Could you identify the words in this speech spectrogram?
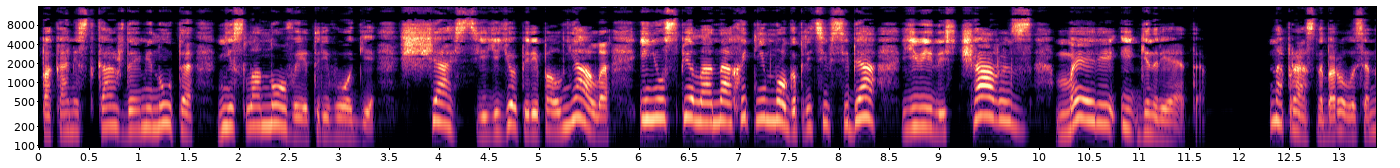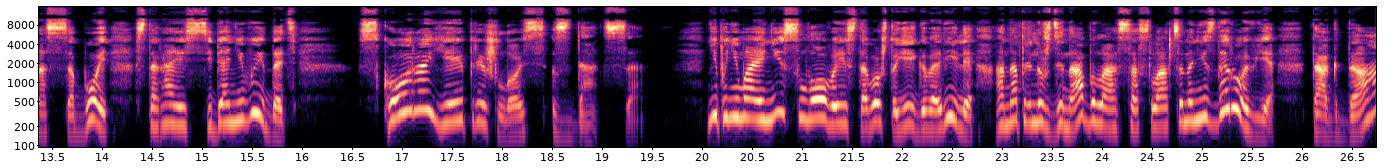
пока мест каждая минута несла новые тревоги. Счастье ее переполняло, и не успела она хоть немного прийти в себя, явились Чарльз, Мэри и Генриетта. Напрасно боролась она с собой, стараясь себя не выдать — Скоро ей пришлось сдаться. Не понимая ни слова из того, что ей говорили, она принуждена была сослаться на нездоровье. Тогда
